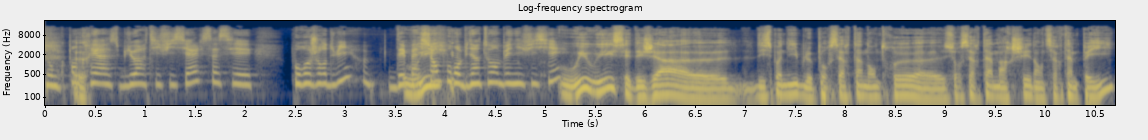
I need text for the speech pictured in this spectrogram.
Donc pancréas bio-artificiel, ça c'est pour aujourd'hui? Des patients pourront bientôt en bénéficier? Oui, oui, c'est déjà euh, disponible pour certains d'entre eux sur certains marchés dans certains pays.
